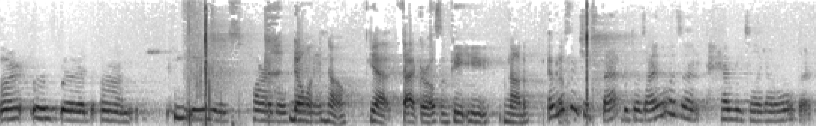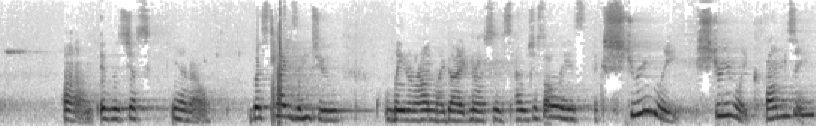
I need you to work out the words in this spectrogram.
art was good. Um, PE was horrible. For No me. one, no. Yeah, fat girls in PE, not a. It wasn't just that because I wasn't heavy till I got older. Um, it was just, you know, this ties into later on my diagnosis. I was just always extremely, extremely clumsy.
